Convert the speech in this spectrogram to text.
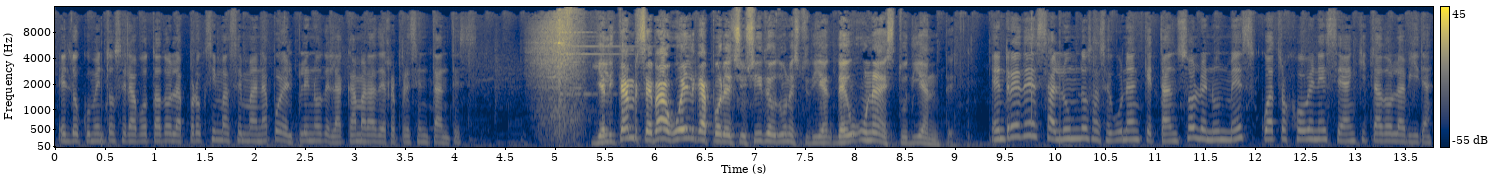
El documento será votado la próxima semana por el Pleno de la Cámara de Representantes. Y el ITAM se va a huelga por el suicidio de, un estudiante, de una estudiante. En redes, alumnos aseguran que tan solo en un mes cuatro jóvenes se han quitado la vida.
